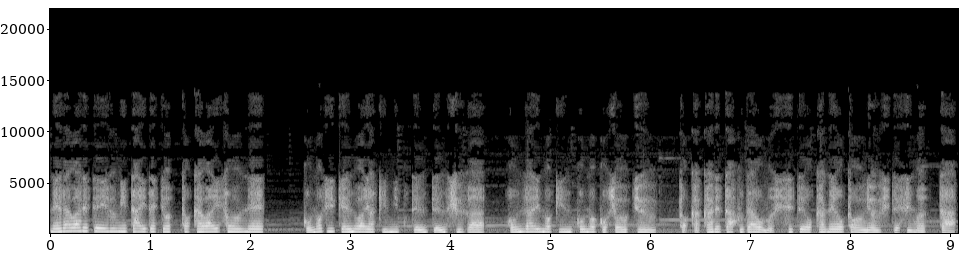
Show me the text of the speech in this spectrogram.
狙われているみたいでちょっとかわいそうね。この事件は焼肉店店主が、本来の金庫の故障中、と書かれた札を無視してお金を投入してしまった。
